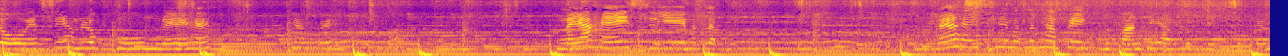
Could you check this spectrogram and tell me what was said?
तो ऐसे हम लोग घूम रहे हैं। नया है इसलिए मतलब नया है इसलिए मतलब यहाँ पे एक दुकान है आप लोग देख सकते हो।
